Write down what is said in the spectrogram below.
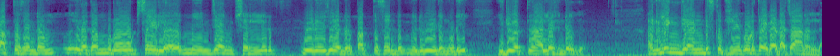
പത്ത് സെന്റും ഇതൊക്കെ റോഡ് സൈഡിൽ മെയിൻ ജംഗ്ഷനിൽ ഒരു വീഡിയോ ചെയ്തിട്ടുണ്ട്. പത്ത് സെന്റും ഒരു വീടും കൂടി ഇരുപത്തിനാല് ലക്ഷം രൂപക്ക്. അതിന്റെ ലിങ്ക് ഞാൻ ഡിസ്ക്രിപ്ഷനിൽ കൊടുത്തേക്കാട്ടോ ചാനലിൽ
